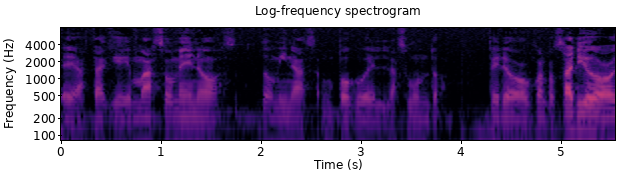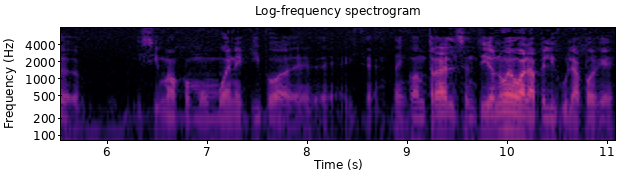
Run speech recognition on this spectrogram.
eh, hasta que más o menos dominas un poco el asunto. Pero con Rosario hicimos como un buen equipo de, encontrar el sentido nuevo a la película, porque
